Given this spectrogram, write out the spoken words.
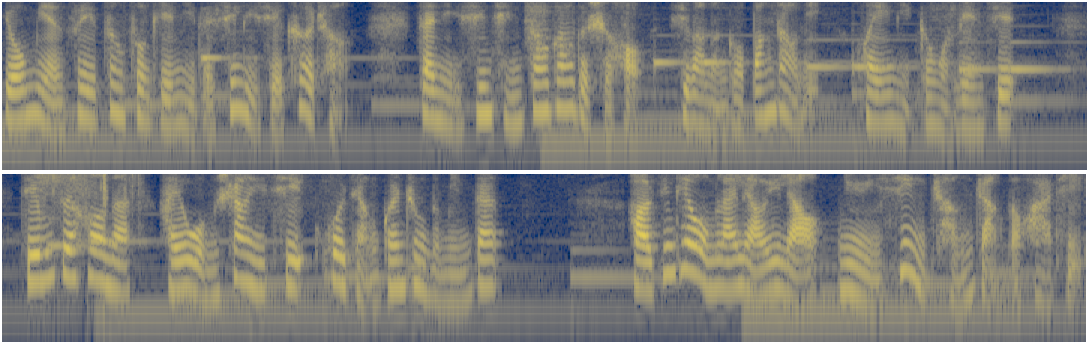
有免费赠送给你的心理学课程，在你心情糟糕的时候，希望能够帮到你。欢迎你跟我链接。节目最后呢，还有我们上一期获奖观众的名单。好，今天我们来聊一聊女性成长的话题。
